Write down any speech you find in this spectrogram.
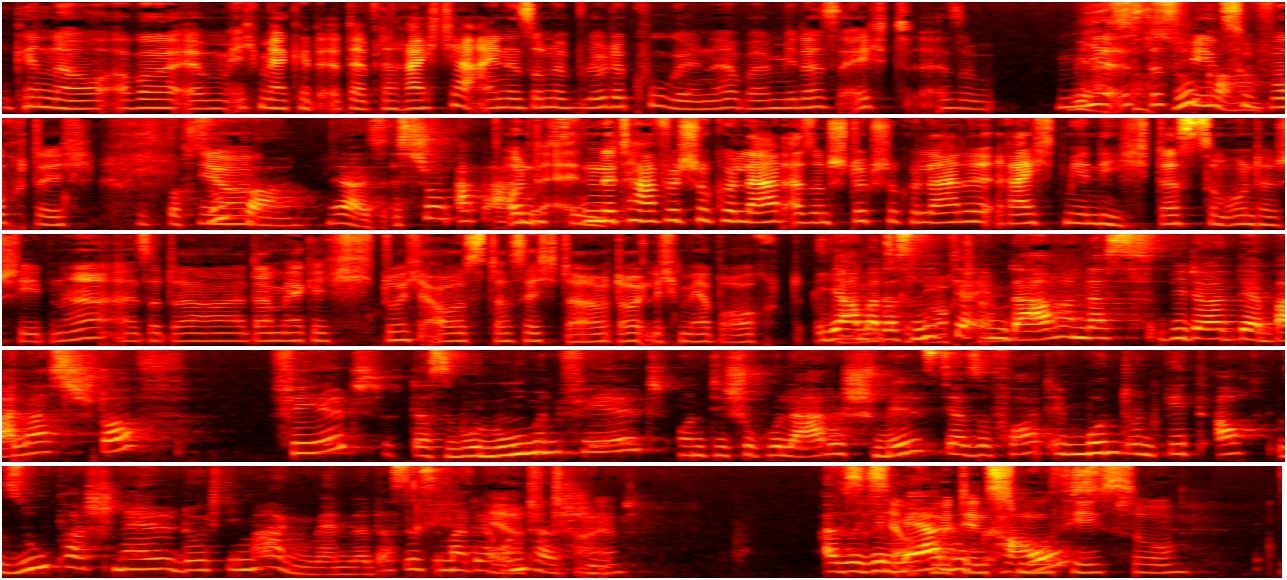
Genau, aber ähm, ich merke, da, da reicht ja eine so eine blöde Kugel, ne? Weil mir das echt, also mir ja, ist, ist das super. viel zu wuchtig. ist doch super. Ja, ja es ist schon abartig. Und eine Tafel Schokolade, also ein Stück Schokolade reicht mir nicht. Das zum Unterschied, ne? Also da, da merke ich durchaus, dass ich da deutlich mehr brauche. Ja, aber das liegt ja eben daran, dass wieder der Ballaststoff fehlt, das Volumen fehlt und die Schokolade schmilzt ja sofort im Mund und geht auch super schnell durch die Magenwände. Das ist immer der ja, Unterschied. Total. Also je ja mehr du kaust, so.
